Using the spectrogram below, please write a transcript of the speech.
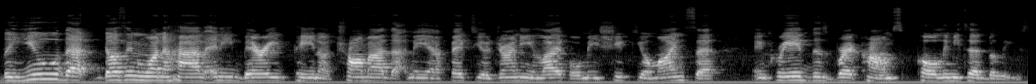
the you that doesn't want to have any buried pain or trauma that may affect your journey in life or may shift your mindset and create these breadcrumbs called limited beliefs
